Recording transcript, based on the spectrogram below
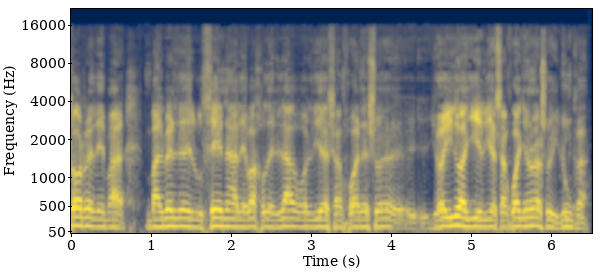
torre de Valverde de Lucena, debajo del lago, el día de San Juan, eso eh, yo he ido allí el día de San Juan, yo no las oí nunca.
